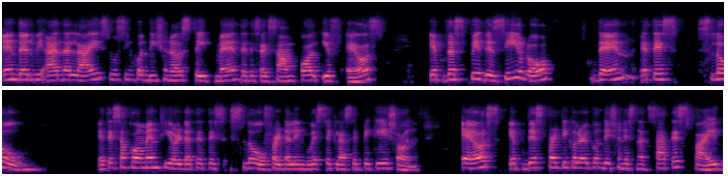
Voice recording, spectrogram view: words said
And then we analyze using conditional statement. In this example, if else, if the speed is zero, then it is slow. It is a comment here that it is slow for the linguistic classification. Else, if this particular condition is not satisfied,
